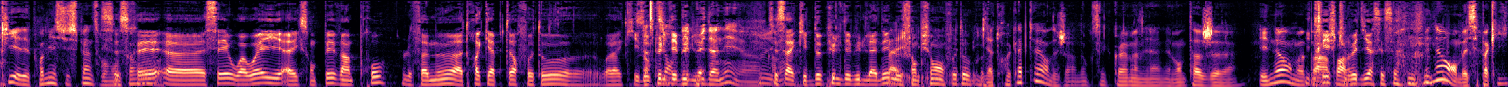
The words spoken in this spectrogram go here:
qui est le premier suspense ce serait euh, c'est Huawei avec son P20 Pro, le fameux à trois capteurs photo, euh, voilà, qui est Sorti depuis le début, de l'année. d'année. euh. C'est ça, qui est depuis le début de l'année Bah, le il- champion en photo. quoi. Il a trois capteurs déjà, donc c'est quand même un, un avantage énorme. Il par triche, rapport tu veux dire, c'est ça Mais non, mais c'est pas qu'il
